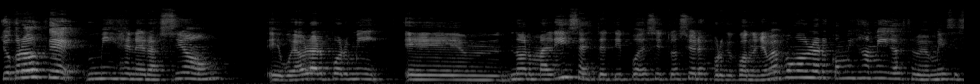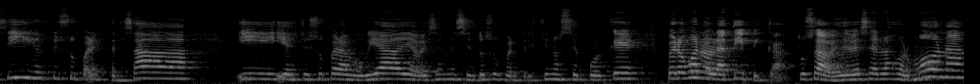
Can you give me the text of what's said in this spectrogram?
Yo creo que mi generación, eh, voy a hablar por mí, em, normaliza este tipo de situaciones porque cuando yo me pongo a hablar con mis amigas, te me dice, sí, yo estoy súper estresada y, estoy súper agobiada y a veces me siento súper triste y no sé por qué. Pero bueno, la típica, tú sabes, debe ser las hormonas,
